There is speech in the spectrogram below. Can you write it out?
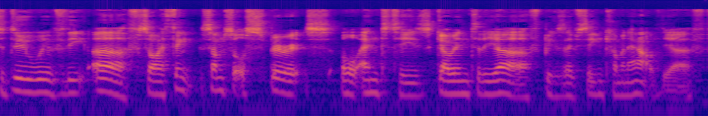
to do with the earth. So I think some sort of spirits or entities go into the earth because they've seen coming out of the earth,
